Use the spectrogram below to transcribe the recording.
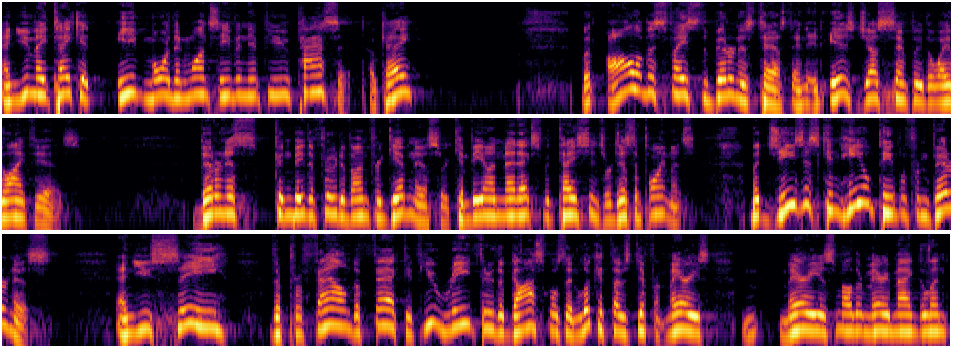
And you may take it more than once even if you pass it. Okay? But all of us face the bitterness test and it is just simply the way life is. Bitterness can be the fruit of unforgiveness or can be unmet expectations or disappointments. But Jesus can heal people from bitterness. And you see the profound effect. If you read through the Gospels and look at those different Marys, Mary, his mother, Mary Magdalene,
